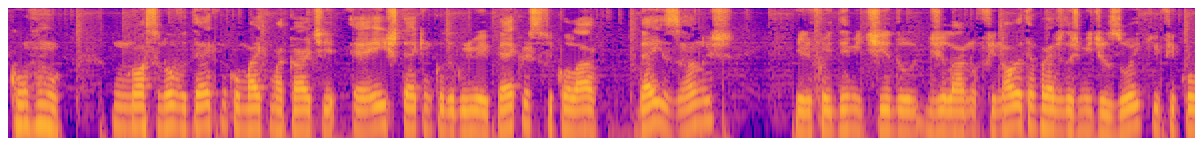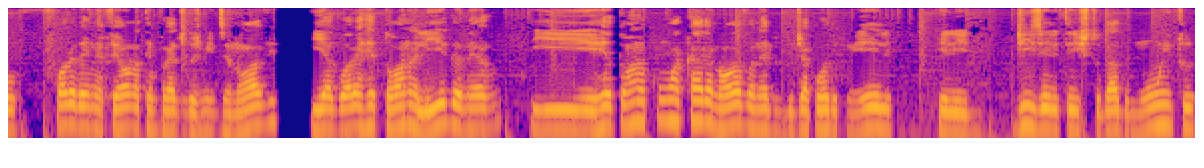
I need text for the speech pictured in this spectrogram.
com o nosso novo técnico, Mike McCarthy, é ex-técnico do Green Bay Packers, ficou lá 10 anos ele foi demitido de lá no final da temporada de 2018 e ficou fora da NFL na temporada de 2019 e agora retorna à liga, né? E retorna com uma cara nova, né? De acordo com ele, ele diz ele ter estudado muito,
